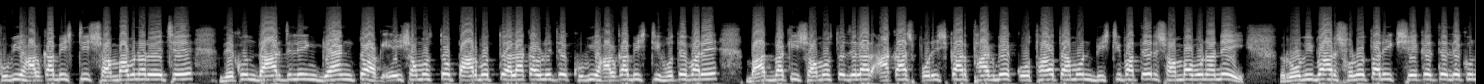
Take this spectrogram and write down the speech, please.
খুবই হালকা বৃষ্টির সম্ভাবনা রয়েছে। দেখুন, দার্জিলিং, গ্যাংটক এই সমস্ত পার্বত্য এলাকাগুলিতে খুবই হালকা বৃষ্টি হতে পারে। বাদ বাকি সমস্ত জেলার আকাশ পরিষ্কার থাকবে, কোথাও তেমন বৃষ্টিপাতের সম্ভাবনা নেই। রবিবার ষোলো তারিখ, সেক্ষেত্রে দেখুন,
